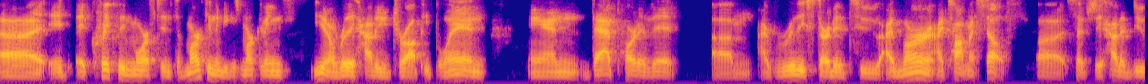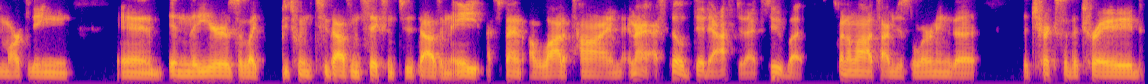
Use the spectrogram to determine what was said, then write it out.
uh, it, it quickly morphed into marketing because marketing's you know really how do you draw people in and that part of it um, i really started to i learned i taught myself uh, essentially how to do marketing and in the years of like between 2006 and 2008 i spent a lot of time and I, I still did after that too but spent a lot of time just learning the the tricks of the trade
